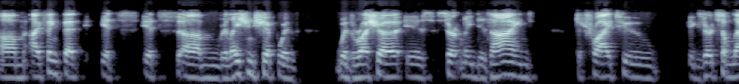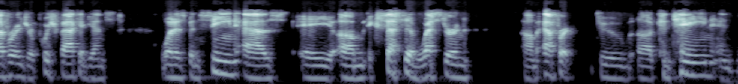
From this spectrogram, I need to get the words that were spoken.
Um, I think that its its um, relationship with with Russia is certainly designed to try to exert some leverage or push back against what has been seen as a um, excessive Western um, effort to uh, contain and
